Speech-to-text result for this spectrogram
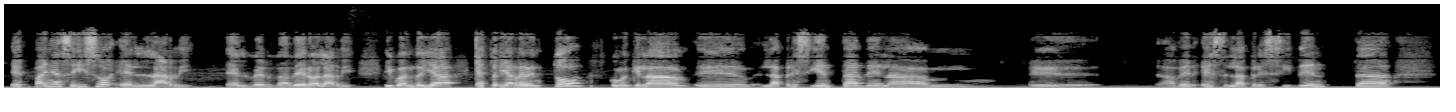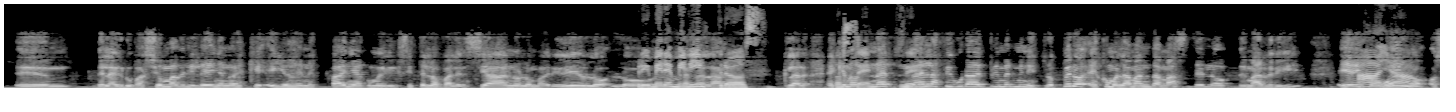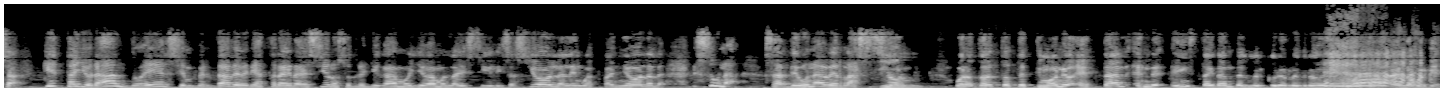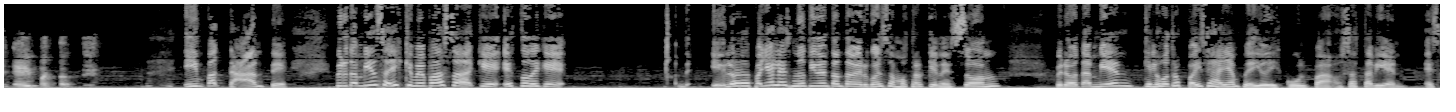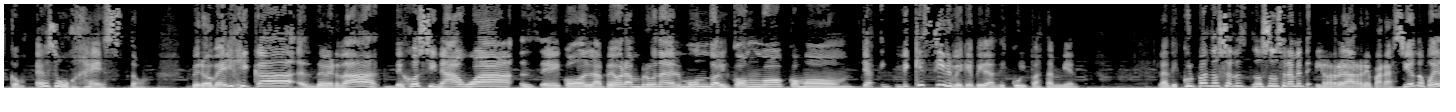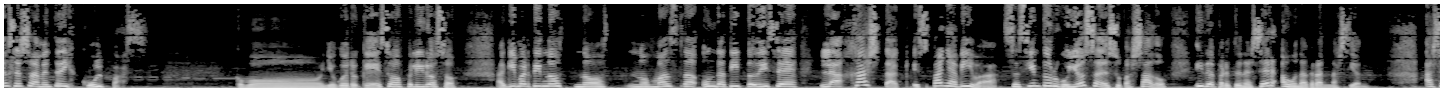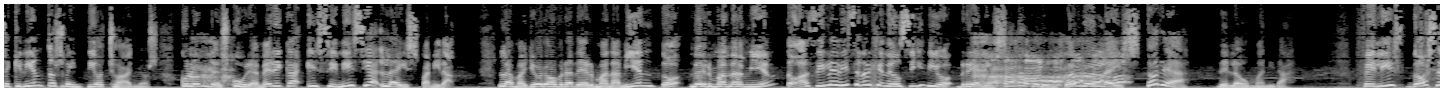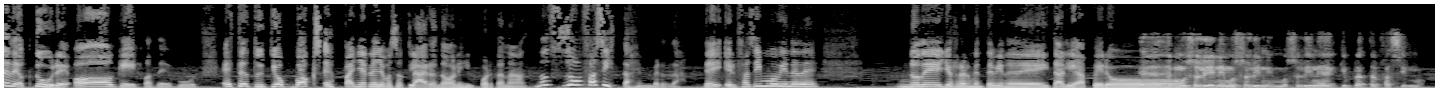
España se hizo el Larry, el verdadero Larry. Y cuando ya esto ya reventó, como que la, eh, la presidenta de la... Mm, eh, a ver, es la presidenta... Eh, de la agrupación madrileña, no es que ellos en España, como que existen los valencianos, los madrileños, los, los primeros ministros. Claro, es que no, es, la figura del primer ministro, pero es como la manda más de lo de Madrid. Ella dijo, ah, bueno, o sea, ¿qué está llorando él? Si en verdad debería estar agradecido, nosotros llegamos, llevamos la civilización, la lengua española, es una, o sea, de una aberración. Bueno, todos estos testimonios están en Instagram del Mercurio Retro porque es impactante impactante. Pero también sabéis que me pasa que esto de que los españoles no tienen tanta vergüenza en mostrar quiénes son, pero también que los otros países hayan pedido disculpas, o sea, está bien, es como, es un gesto. Pero Bélgica, de verdad, dejó sin agua, eh, con la peor hambruna del mundo al Congo, como, ya, ¿de qué sirve que pidas disculpas también? Las disculpas no son, no son solamente, la reparación no pueden ser solamente disculpas. Como yo creo que eso es peligroso. Aquí Martín nos, nos, nos manda un datito, dice, la hashtag España Viva se siente orgullosa de su pasado y de pertenecer a una gran nación. Hace 528 años, Colón descubre América y se inicia la hispanidad la mayor obra de hermanamiento, de hermanamiento, así le dicen el genocidio, realizada por un pueblo en la historia de la humanidad. Feliz 12 de octubre. Oh, qué hijos de puta. Este tuiteó Vox España el año pasado. Claro, no les importa nada. No son fascistas, en verdad. el fascismo viene de, no de ellos realmente, viene de Italia, pero... Eh, Mussolini, Mussolini. Mussolini es quien planta el fascismo.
